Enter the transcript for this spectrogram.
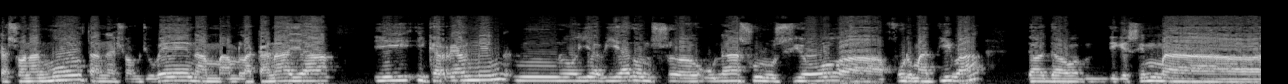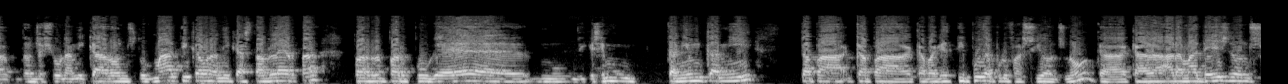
que sonen molt, tant això amb jovent, amb, amb la canalla, i, i que realment no hi havia doncs, una solució eh, formativa de, de, diguéssim, eh, doncs això una mica doncs, dogmàtica, una mica establerta, per, per poder, diguéssim, tenir un camí cap a, cap a, cap a aquest tipus de professions, no? que, que ara, ara mateix doncs,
